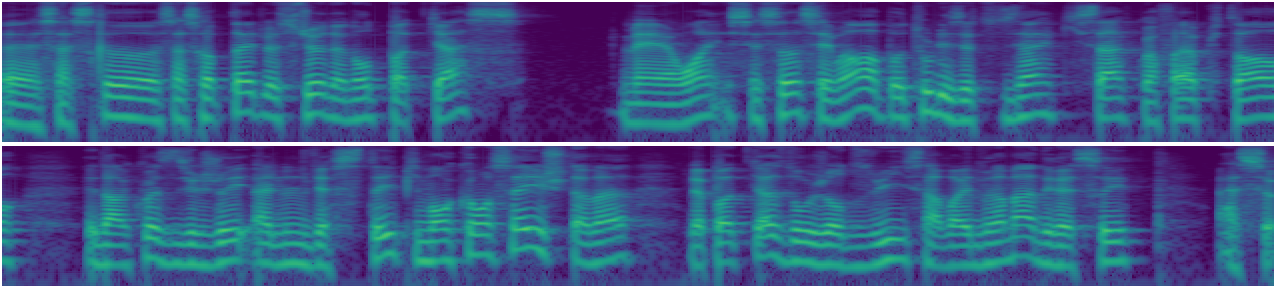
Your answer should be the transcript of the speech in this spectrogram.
Euh, ça sera, ça sera peut-être le sujet d'un autre podcast. Mais ouais, c'est ça. C'est vraiment pas tous les étudiants qui savent quoi faire plus tard et dans quoi se diriger à l'université. Puis mon conseil, justement, le podcast d'aujourd'hui, ça va être vraiment adressé à ça.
